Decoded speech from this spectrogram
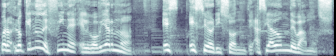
Bueno, lo que no define el gobierno es ese horizonte, hacia dónde vamos.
